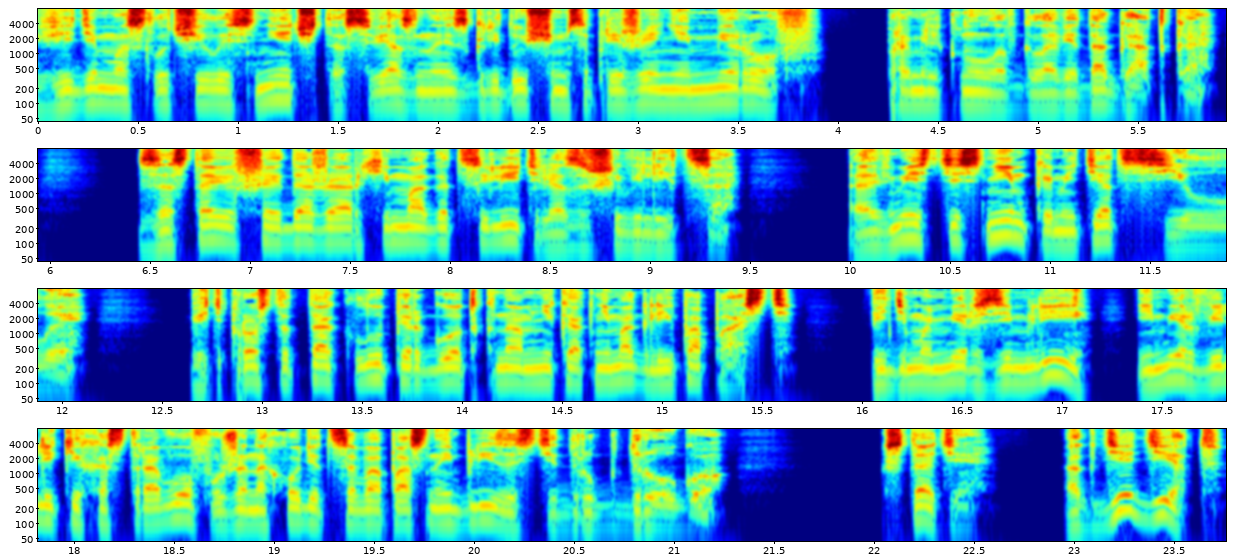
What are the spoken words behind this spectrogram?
«Видимо, случилось нечто, связанное с грядущим сопряжением миров», — промелькнула в голове догадка, заставившая даже архимага-целителя зашевелиться. А вместе с ним комитет Силлы. Ведь просто так Лупергод к нам никак не могли попасть. Видимо, мир Земли и мир Великих Островов уже находятся в опасной близости друг к другу. Кстати, а где дед?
